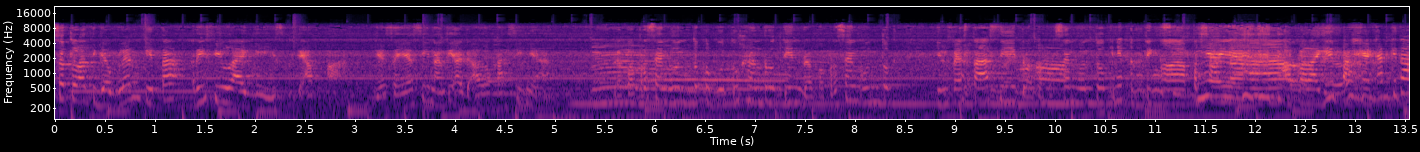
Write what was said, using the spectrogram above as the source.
setelah tiga bulan kita review lagi seperti apa. Biasanya sih nanti ada alokasinya. Berapa persen untuk kebutuhan rutin berapa persen untuk investasi berapa persen untuk Ini penting uh, sih. Iya pesanan ya, apalagi pakai kan kita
